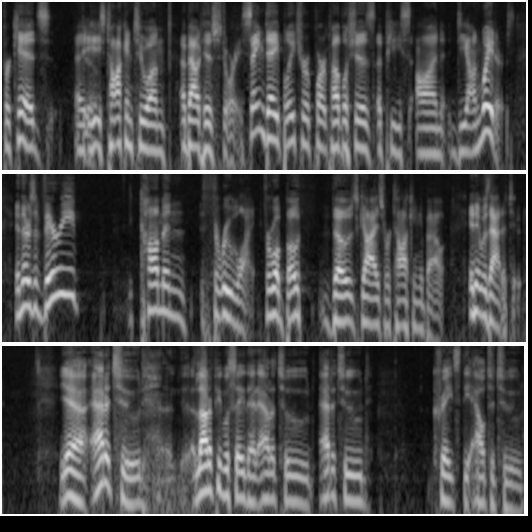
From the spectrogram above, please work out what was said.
for kids. Uh, yeah. He's talking to them about his story. Same day, Bleacher Report publishes a piece on Dion Waiters, and there's a very common through line for what both those guys were talking about, and it was attitude. Yeah, attitude. A lot of people say that attitude attitude creates the altitude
